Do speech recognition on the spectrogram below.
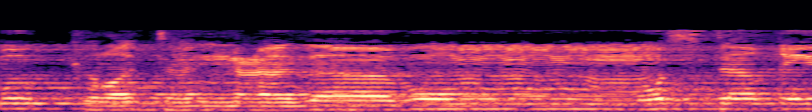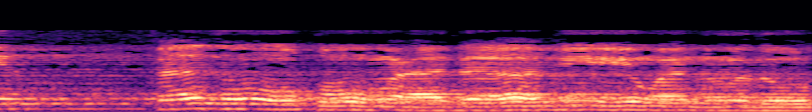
بكرة عذابي ونذر.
